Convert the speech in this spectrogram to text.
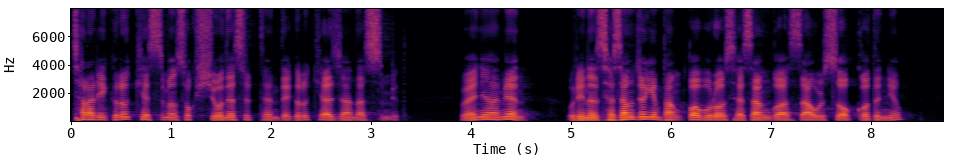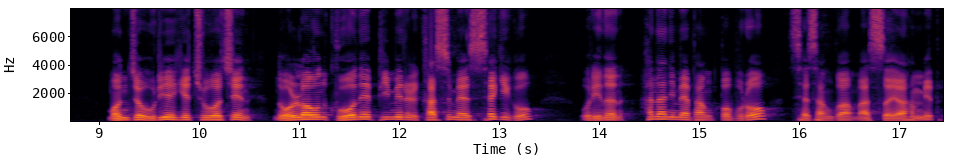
차라리 그렇게 했으면 속 시원했을 텐데 그렇게 하지 않았습니다. 왜냐하면 우리는 세상적인 방법으로 세상과 싸울 수 없거든요. 먼저 우리에게 주어진 놀라운 구원의 비밀을 가슴에 새기고 우리는 하나님의 방법으로 세상과 맞서야 합니다.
